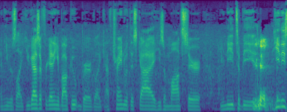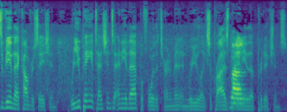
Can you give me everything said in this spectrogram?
and he was like, "You guys are forgetting about Gutemberg. Like, I've trained with this guy. He's a monster. You need to be. he needs to be in that conversation." Were you paying attention to any of that before the tournament, and were you like surprised by Uh, any of the predictions?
